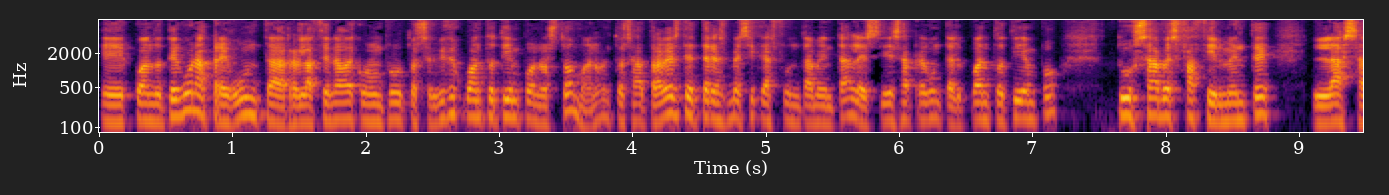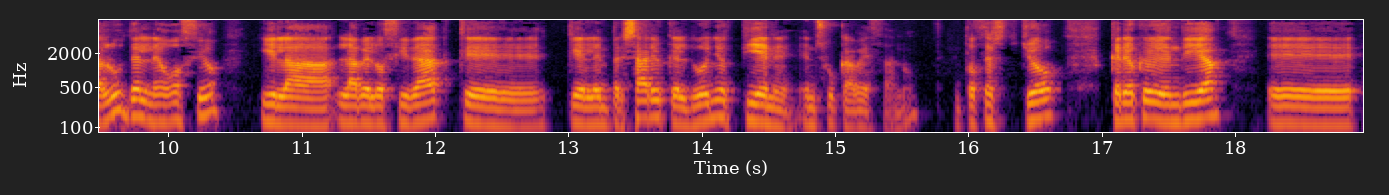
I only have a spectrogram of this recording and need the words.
Eh, cuando tengo una pregunta relacionada con un producto o servicio, ¿cuánto tiempo nos toma? ¿no? Entonces, a través de tres métricas fundamentales y esa pregunta del cuánto tiempo, tú sabes fácilmente la salud del negocio y la, velocidad que, que, el empresario, que el dueño tiene en su cabeza. ¿no? Entonces, yo creo que hoy en día eh,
